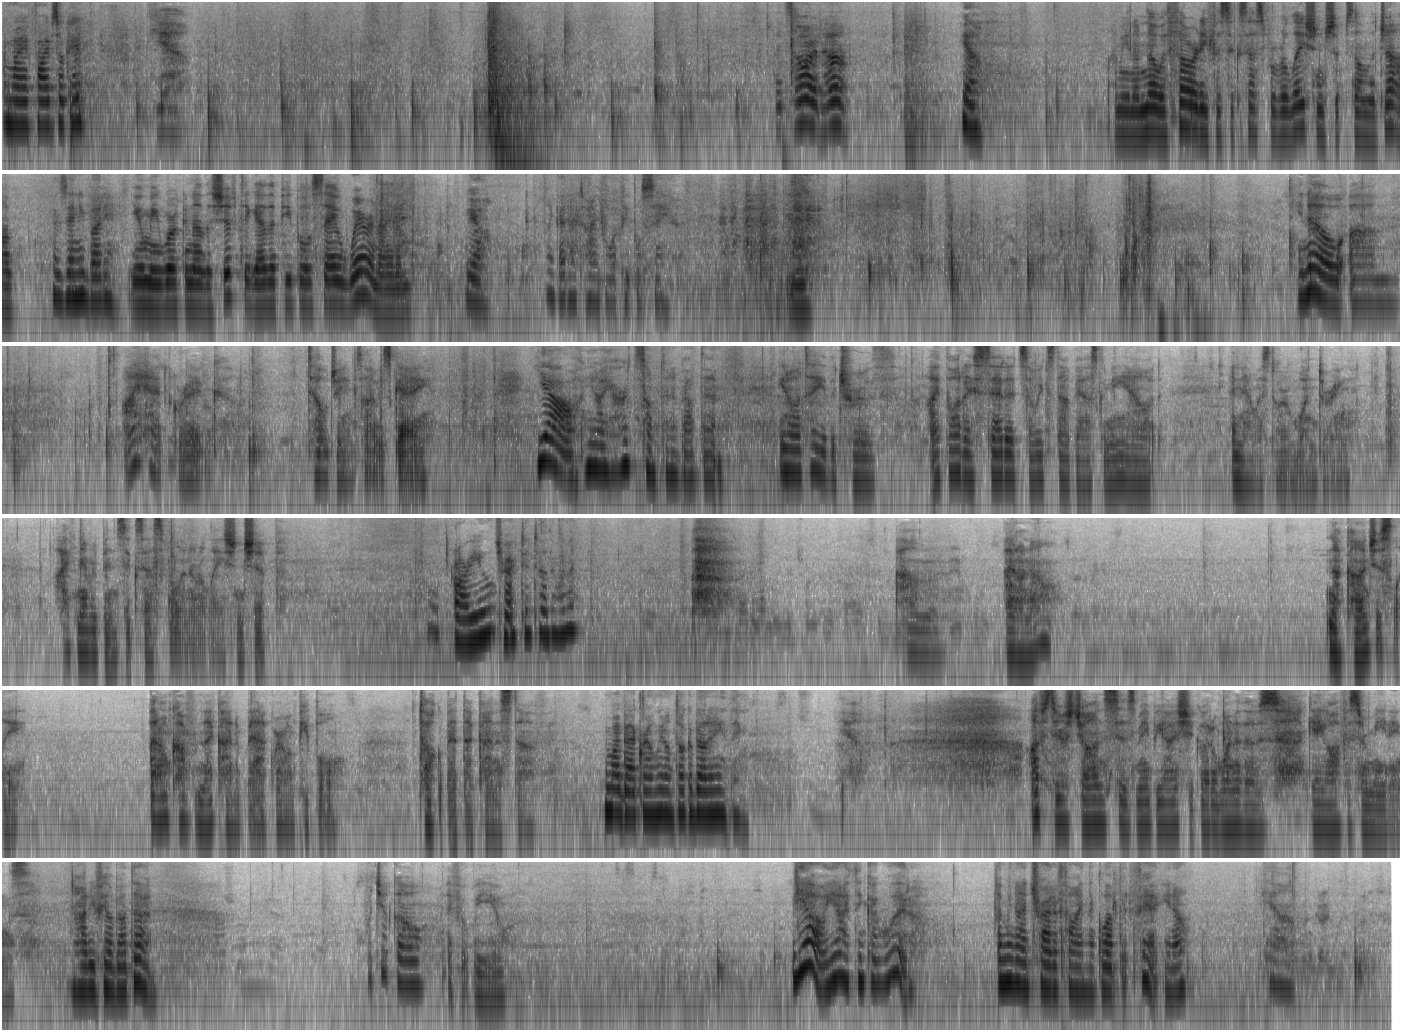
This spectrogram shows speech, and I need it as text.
Are my fives okay? Yeah. It's hard, huh? Yeah. I mean, I'm no authority for successful relationships on the job. As anybody. You and me work another shift together, people will say we're an item. Yeah. I got no time for what people say. Mm. You know, um, I had Greg tell James I was gay. Yeah, yeah, I heard something about that. You know, I'll tell you the truth. I thought I said it so he'd stop asking me out. And now I started wondering. I've never been successful in a relationship. Are you attracted to other women? Um, I don't know. Not consciously. Don't come from that kind of background. People talk about that kind of stuff. In my background, we don't talk about anything. Yeah. Upstairs, John says maybe I should go to one of those gay officer meetings. How do you feel about that? Would you go if it were you? Yeah, yeah, I think I would. I mean, I'd try to find the glove that fit, you know? Yeah.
